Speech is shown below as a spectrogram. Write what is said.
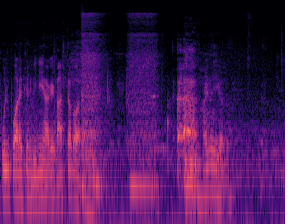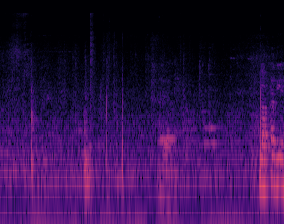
ফুল পরে খেলবি নি আগে কাজটা কর। গেল। লকটা দিয়ে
